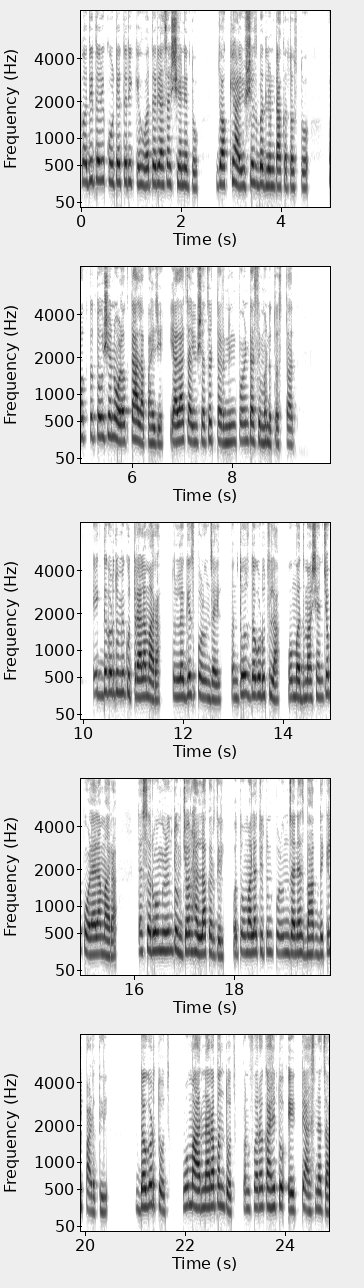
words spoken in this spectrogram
कधीतरी कुठेतरी केव्हा तरी असा क्षण येतो जो अख्खे आयुष्यच बदलून टाकत असतो. फक्त तो क्षण ओळखता आला पाहिजे यालाच आयुष्याचं टर्निंग पॉईंट असे म्हणत असतात. एक दगड तुम्ही कुत्र्याला मारा तो लगेच पळून जाईल. पण तोच दगड उचला व मधमाशांच्या पोळ्याला मारा. त्या सर्व मिळून तुमच्यावर हल्ला करतील व तुम्हाला तिथून पळून जाण्यास भाग देखील पाडतील. दगड तोच व मारणारा पण तोच पण फरक आहे तो एकटे असण्याचा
